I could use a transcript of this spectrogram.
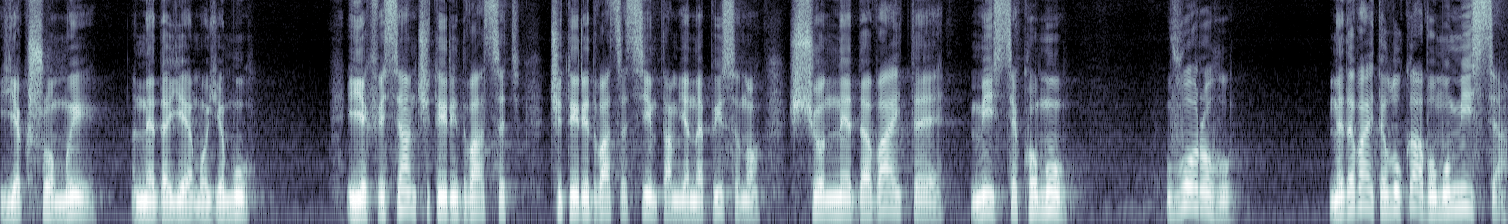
якщо ми не даємо йому. І Єфесян 4:20, 4:27 там є написано, що не давайте місця кому? Ворогу. Не давайте лукавому місця.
